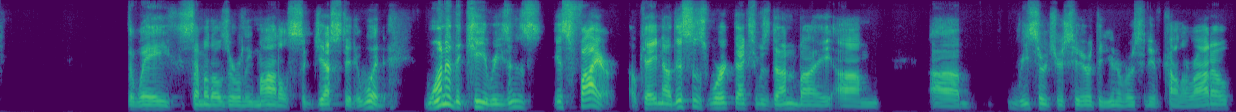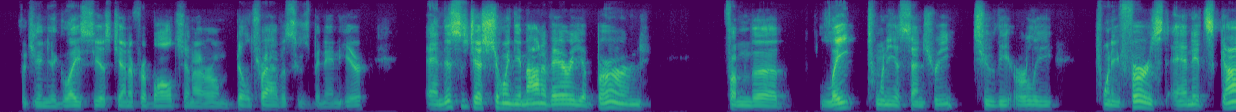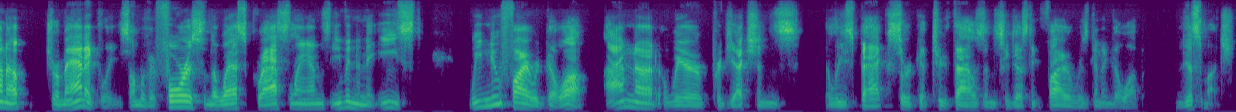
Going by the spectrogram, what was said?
the way some of those early models suggested it would. One of the key reasons is fire. Okay, now this is work that actually was done by um, uh, researchers here at the University of Colorado, Virginia Iglesias, Jennifer Balch, and our own Bill Travis, who's been in here. And this is just showing the amount of area burned from the late 20th century to the early 21st, and it's gone up dramatically. Some of it forests in the west, grasslands, even in the east. We knew fire would go up. I'm not aware of projections, at least back circa 2000, suggesting fire was going to go up this much.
